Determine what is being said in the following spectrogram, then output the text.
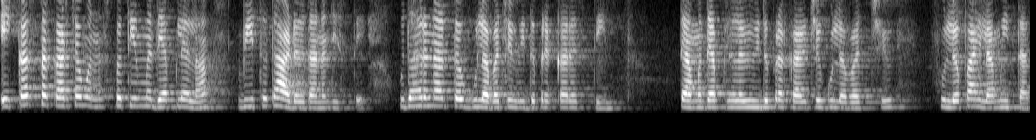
एकाच प्रकारच्या वनस्पतींमध्ये आपल्याला विविधता आढळताना दिसते. उदाहरणार्थ गुलाबाचे विविध प्रकार असतील. त्यामध्ये आपल्याला विविध प्रकारचे गुलाबाची फुलं पाहायला मिळतात.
